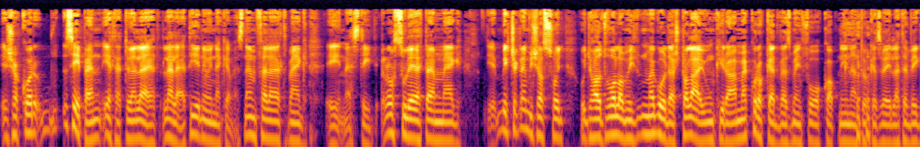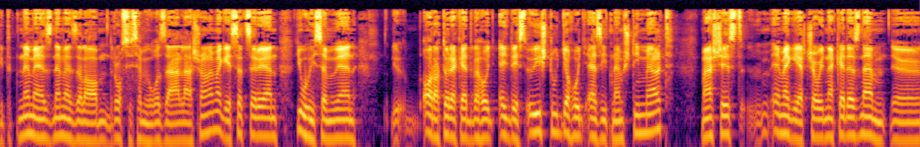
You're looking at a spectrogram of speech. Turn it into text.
és akkor szépen érthetően le, le lehet írni, hogy nekem ez nem felelt meg, én ezt így rosszul éltem meg, még csak nem is az, hogy, hogy ha valami megoldást találjunk ki rá, mekkora kedvezményt fogok kapni innentől kezdve élete végig. Tehát nem, ez, nem ezzel a rossz hiszemű hozzáállással, hanem egész egyszerűen jó hiszeműen arra törekedve, hogy egyrészt ő is tudja, hogy ez itt nem stimmelt, másrészt megértse, hogy neked ez nem ö,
